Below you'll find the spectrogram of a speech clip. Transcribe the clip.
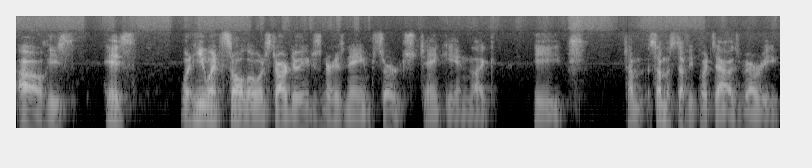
Oh, he's his when he went solo and started doing it just under his name, Serj and Like he, some some of the stuff he puts out is very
